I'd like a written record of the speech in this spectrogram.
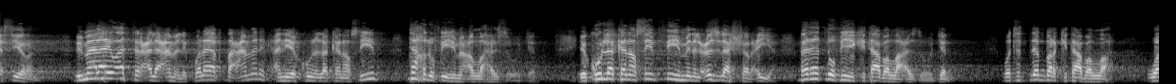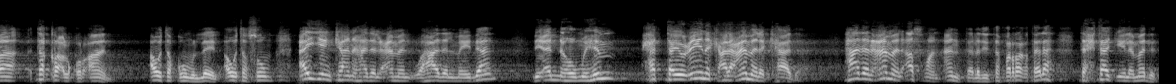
يسيرا بما لا يؤثر على عملك ولا يقطع عملك أن يكون لك نصيب تخلو فيه مع الله عز وجل. يكون لك نصيب فيه من العزلة الشرعية. فتتلو فيه كتاب الله عز وجل وتتدبر كتاب الله وتقرأ القرآن أو تقوم الليل أو تصوم أيا كان هذا العمل وهذا الميدان لأنه مهم حتى يعينك على عملك هذا. هذا العمل أصلا أنت الذي تفرغت له تحتاج إلى مدد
